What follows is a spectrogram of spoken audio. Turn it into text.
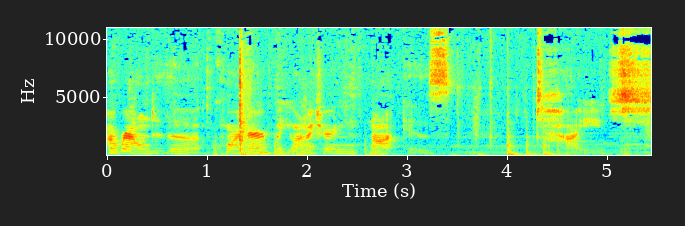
around the corner, but you want to make sure not as tight.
